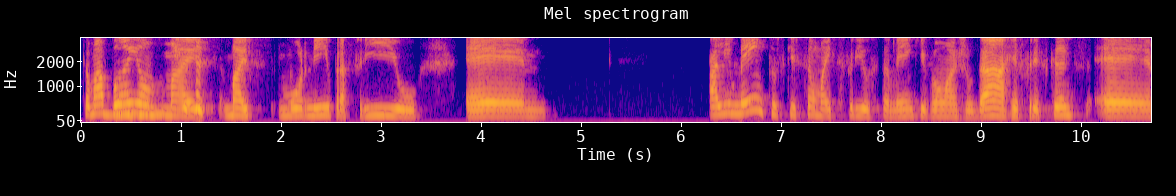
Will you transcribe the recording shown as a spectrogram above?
tomar banho uhum. mais, mais morninho para frio. É, alimentos que são mais frios também, que vão ajudar, refrescantes, é,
